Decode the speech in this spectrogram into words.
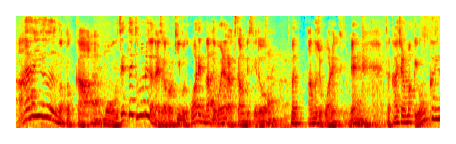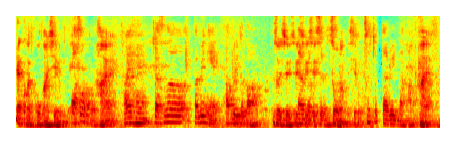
ああいうのとか、はい。もう絶対止まるじゃないですかこのキーボード壊れるなって思いながら使うんですけど、はい。まあ、案の定壊れるんですけどね、会社の Mac4 回ぐらい交換してるんで。あそうなんですね、はい。大変。じゃあその度にアプリとかそうですそうですそうですそうなんですよ。それちょっとだるいな。はい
